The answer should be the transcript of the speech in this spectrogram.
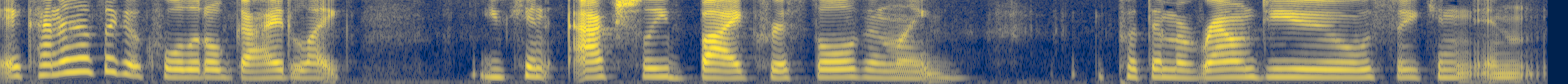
it kind of has like a cool little guide. Like you can actually buy crystals and like put them around you, so you can and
